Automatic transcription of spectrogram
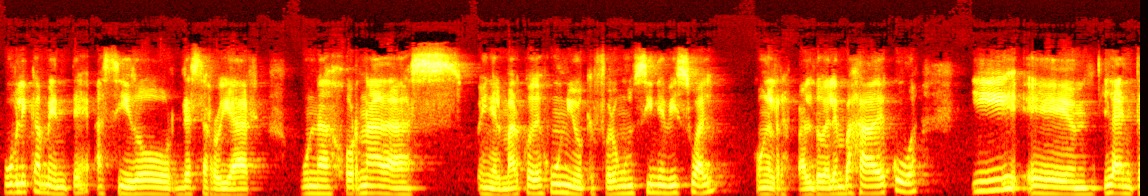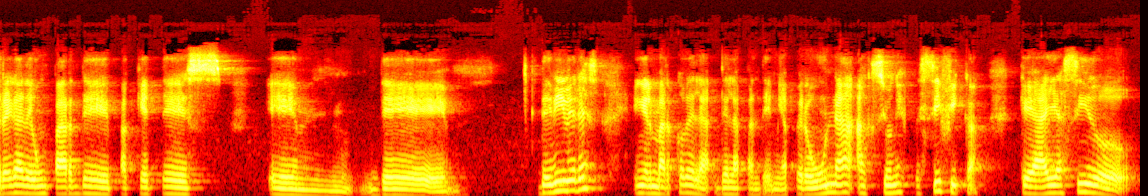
públicamente ha sido desarrollar unas jornadas en el marco de junio que fueron un cine visual con el respaldo de la Embajada de Cuba y eh, la entrega de un par de paquetes em, de, víveres en el marco de la, de la pandemia, pero una acción específica que haya sido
